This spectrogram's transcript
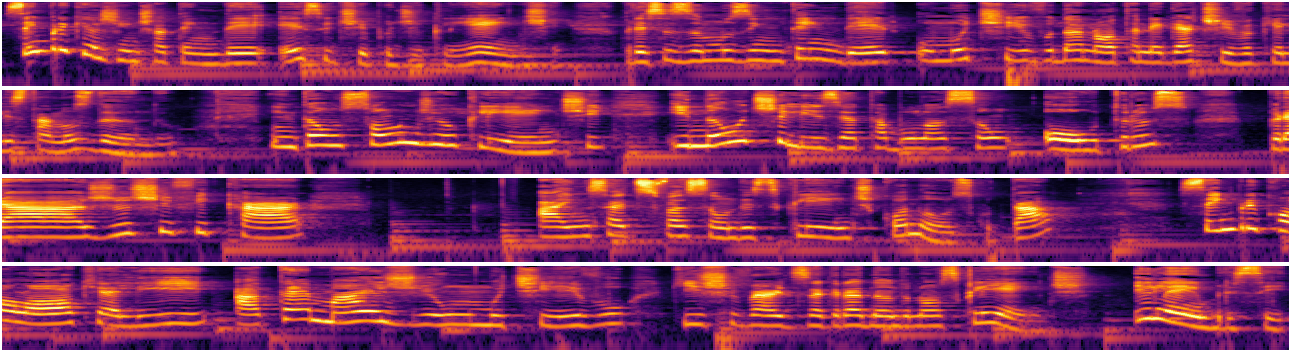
Sempre que a gente atender esse tipo de cliente, precisamos entender o motivo da nota negativa que ele está nos dando. Então, sonde o cliente e não utilize a tabulação outros para justificar a insatisfação desse cliente conosco, tá? Sempre coloque ali até mais de um motivo que estiver desagradando o nosso cliente. E lembre-se,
